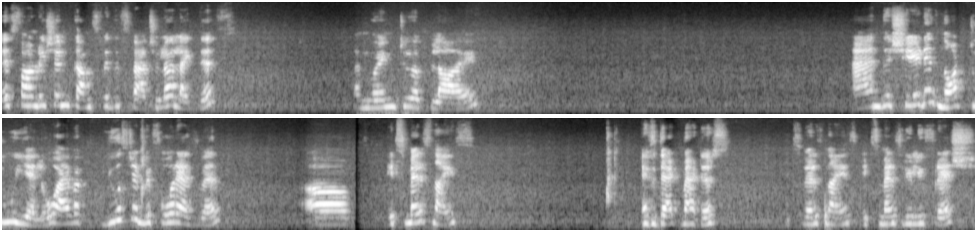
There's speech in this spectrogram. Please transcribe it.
This foundation comes with a spatula like this. I'm going to apply. And the shade is not too yellow. I have used it before as well. Uh, it smells nice. If that matters. It smells nice. It smells really fresh.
